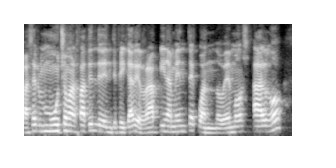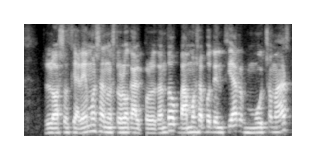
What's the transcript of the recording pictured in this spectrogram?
va a ser mucho más fácil de identificar y rápidamente cuando vemos algo lo asociaremos a nuestro local. Por lo tanto, vamos a potenciar mucho más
